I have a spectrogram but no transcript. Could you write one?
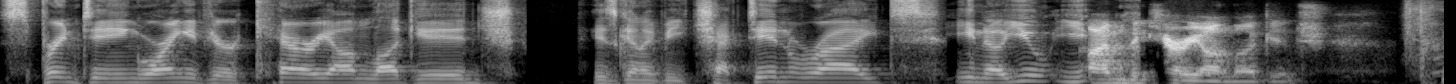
sprinting, worrying if your carry on luggage is going to be checked in right. You know, you. you I'm the carry-on luggage.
